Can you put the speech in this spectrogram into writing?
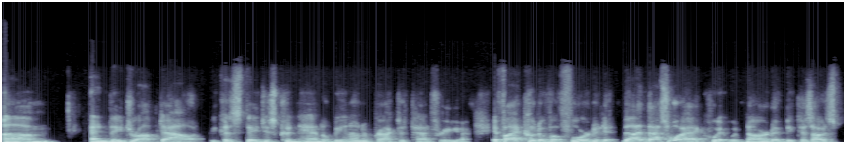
Um, and they dropped out because they just couldn't handle being on a practice pad for a year. If I could have afforded it, that, that's why I quit with Narada because I was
